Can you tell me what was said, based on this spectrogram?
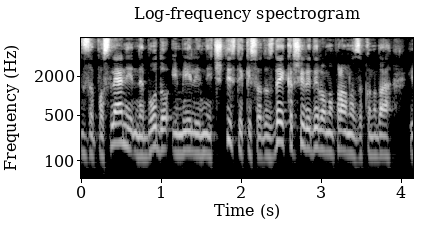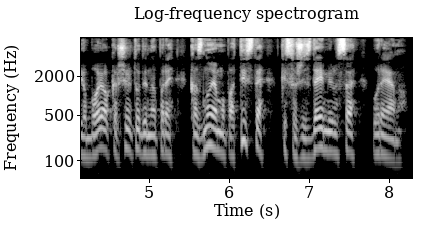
zaposleni ne bodo imeli nič. Tisti, ki so do zdaj kršili delovno pravno zakonodajo, jo bojo kršili tudi naprej. Kaznujemo pa tiste, ki so že zdaj imeli vse urejeno.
